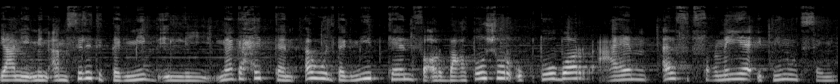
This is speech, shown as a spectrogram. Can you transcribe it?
يعني من أمثلة التجميد اللي نجحت. كان أول تجميد كان في 14 أكتوبر عام 1992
